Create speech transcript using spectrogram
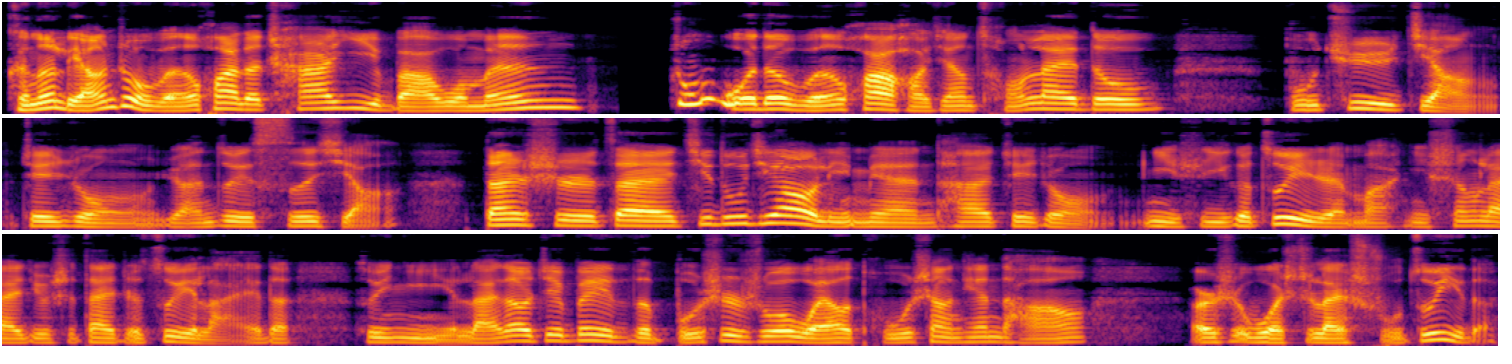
可能两种文化的差异吧。我们中国的文化好像从来都不去讲这种原罪思想。但是在基督教里面，他这种你是一个罪人嘛，你生来就是带着罪来的，所以你来到这辈子不是说我要图上天堂，而是我是来赎罪的，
